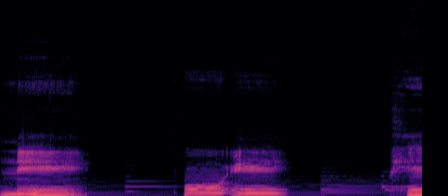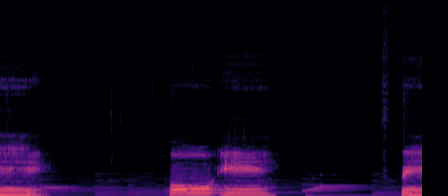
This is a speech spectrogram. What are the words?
네 포에 폐. ချောအဲချဲ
